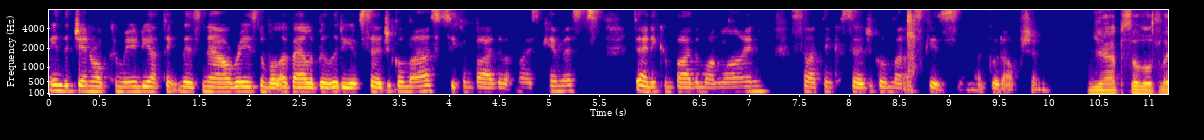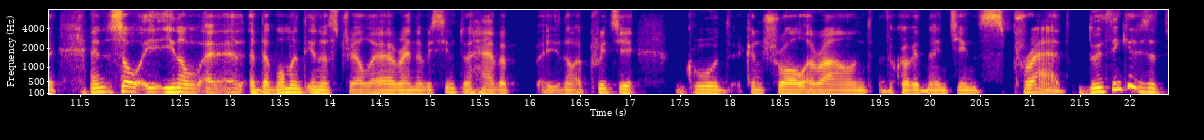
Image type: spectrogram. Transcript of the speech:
In the general community, I think there's now reasonable availability of surgical masks. You can buy them at most chemists and you can buy them online. So I think a surgical mask is a good option. Yeah, absolutely. And so, you know, at the moment in Australia, Raina, we seem to have a you know a pretty good control around the covid-19 spread do you think is it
